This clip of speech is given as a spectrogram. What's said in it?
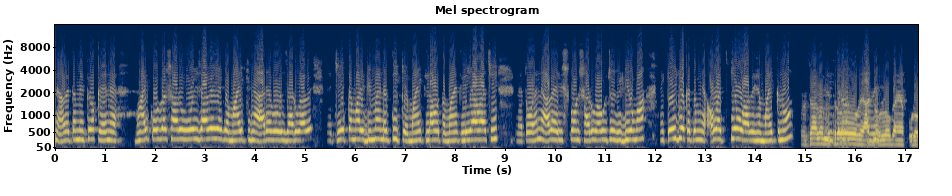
ને હવે તમે કહો કે એને માઇક ઓવર સારું વોઇસ આવે છે કે માઇક ને હારે વોઇસ સારું આવે? ને જે તમારી ડિમાન્ડ હતી કે માઇક લાવો તો માઇક લઈ આવ્યા છે. ને તો હે ને હવે રિસ્પોન્સ સારું આવવું જોઈએ વિડીયોમાં. ને કહેજો કે તમને અવાજ કેવો આવે છે માઇક નો? તો ચાલો મિત્રો હવે આજનો વ્લોગ અહીંયા પૂરો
